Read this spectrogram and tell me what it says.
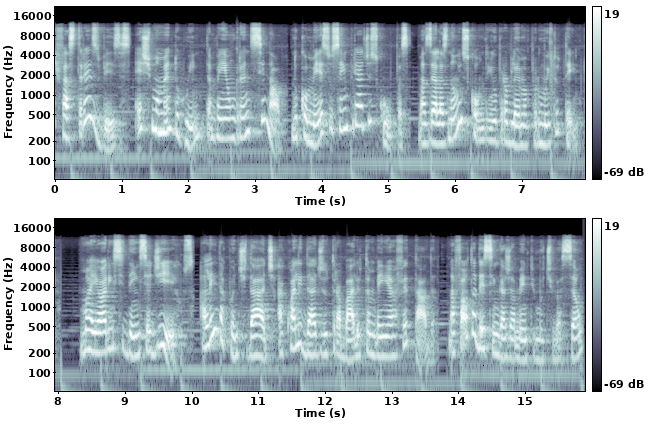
que faz três vezes. Este momento ruim também é um grande sinal. No começo, sempre há desculpas, mas elas não escondem o problema por muito tempo maior incidência de erros. Além da quantidade, a qualidade do trabalho também é afetada. Na falta desse engajamento e motivação,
